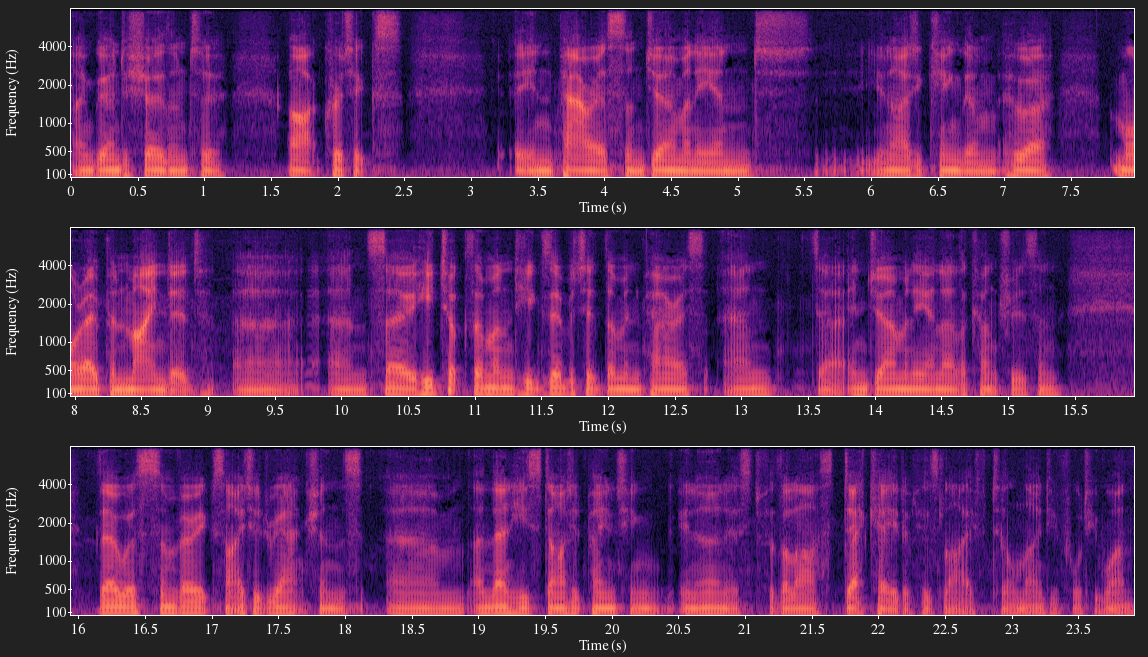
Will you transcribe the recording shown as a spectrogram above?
I'm going to show them to art critics in Paris and Germany and United Kingdom who are more open-minded. Uh, and so he took them and he exhibited them in Paris and uh, in Germany and other countries. And there were some very excited reactions. Um, and then he started painting in earnest for the last decade of his life till 1941.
